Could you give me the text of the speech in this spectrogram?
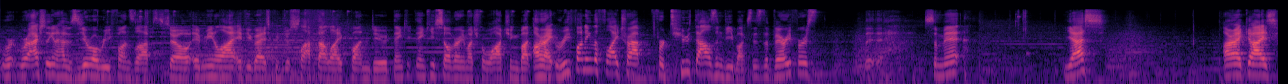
we're, we're actually gonna have zero refunds left. So it'd mean a lot if you guys could just slap that like button, dude. Thank you, thank you so very much for watching. But all right, refunding the fly trap for 2,000 V-Bucks. This is the very first, submit. Yes? Alright, guys.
